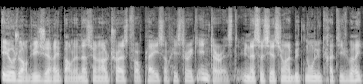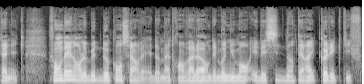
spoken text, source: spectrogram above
et aujourd'hui gérée par le National Trust for Place of Historic Interest, une association à but non lucratif britannique, fondée dans le but de conserver et de mettre en valeur des monuments et des sites d'intérêt collectif.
